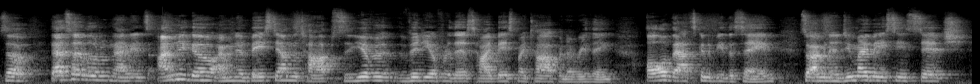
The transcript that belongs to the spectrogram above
so that's how I load with magnets. I'm gonna go, I'm gonna base down the top. So you have a video for this, how I base my top and everything. All of that's gonna be the same. So I'm gonna do my basting stitch,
